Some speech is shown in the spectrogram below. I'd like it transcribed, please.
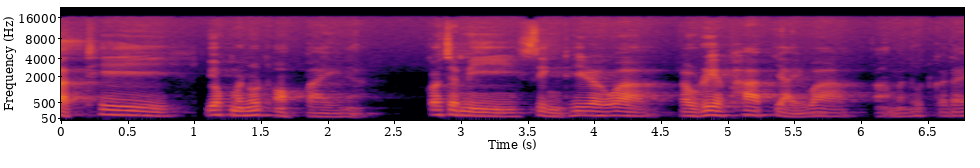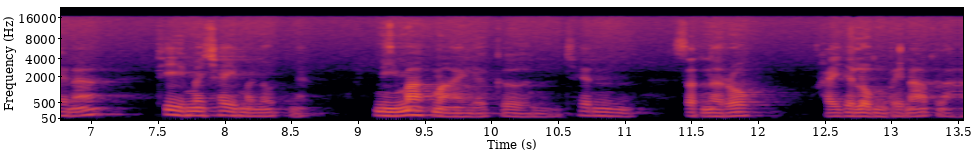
สัตว์ที่ยกมนุษย์ออกไปเนี่ยก็จะมีสิ่งที่เรียกว่าเราเรียกภาพใหญ่ว่ามนุษย์ก็ได้นะ ที่ไม่ใช่มนุษย์เนี่ยมีมากมายเหลือเกิน เช่น สัตว์นรก ใครจะลงไปนับล่ะ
